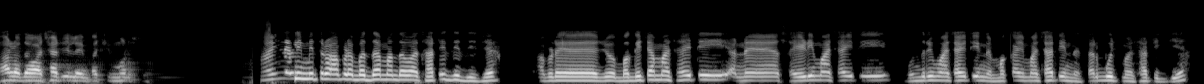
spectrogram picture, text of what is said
હાલો, દવા છાંટી લઈ પછી મળશું. ફાઇનલી મિત્રો, આપણે બધામાં દવા છાંટી દીધી છે. આપણે જો બગીચામાં છાંટી અને શેરડીમાં છાંટી ગુંદરીમાં છાંટી ને મકાઈમાં છાંટી ને તરબૂચમાં છાંટી ગયા.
